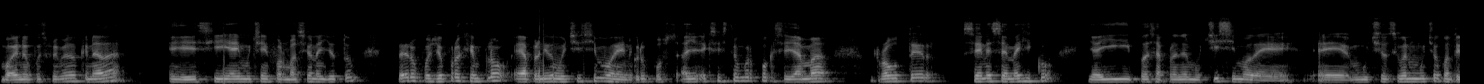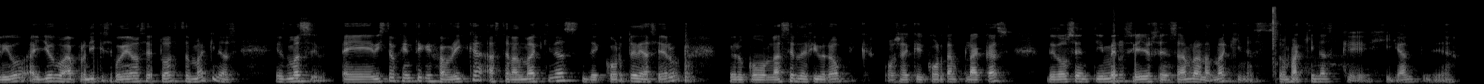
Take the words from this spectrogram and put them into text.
Bueno, pues primero que nada, eh, sí hay mucha información en YouTube, pero pues yo, por ejemplo, he aprendido muchísimo en grupos. existe un grupo que se llama Router CNC México y ahí puedes aprender muchísimo de eh, mucho, si mucho contenido. Ahí yo aprendí que se podían hacer todas estas máquinas. Es más, eh, he visto gente que fabrica hasta las máquinas de corte de acero, pero con láser de fibra óptica. O sea que cortan placas de 2 centímetros y ellos ensamblan las máquinas. Son máquinas que gigantes ya.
